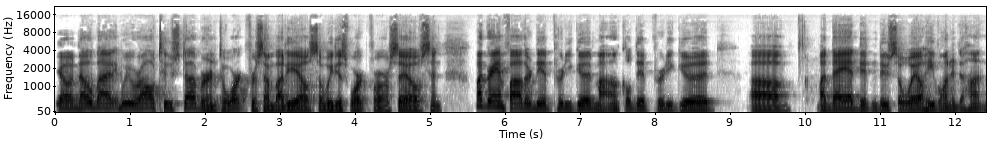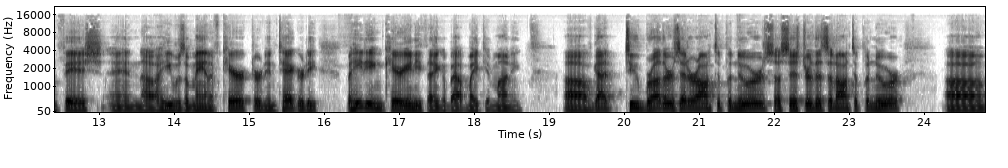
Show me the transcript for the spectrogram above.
you know, nobody, we were all too stubborn to work for somebody else. So we just worked for ourselves. And my grandfather did pretty good. My uncle did pretty good. Uh, my dad didn't do so well. He wanted to hunt and fish, and uh, he was a man of character and integrity, but he didn't care anything about making money. Uh, I've got two brothers that are entrepreneurs, a sister that's an entrepreneur. Uh,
